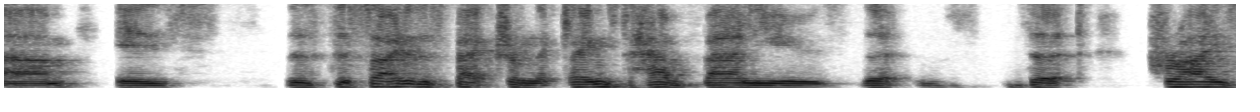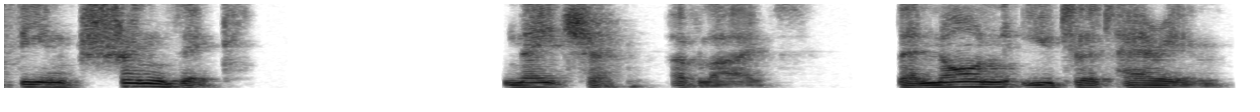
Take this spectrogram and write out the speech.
um, is the, the side of the spectrum that claims to have values that, that prize the intrinsic nature of lives, their non utilitarian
